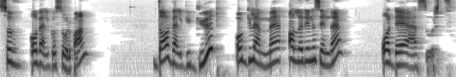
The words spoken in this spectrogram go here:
så, og velger å stole på ham, da velger Gud å glemme alle dine synder, og det er stort.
